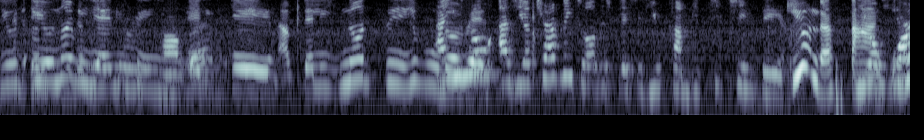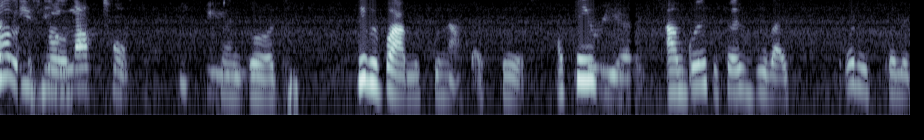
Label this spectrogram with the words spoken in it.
You you'll not the even hear Dominican anything again. I'm telling you, nothing. You will I not know rest. as you're traveling to all these places, you can be teaching there. Do you understand? Your work is your laptop. My God, you people are missing out. I swear. I think I'm going to first do like what is it called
